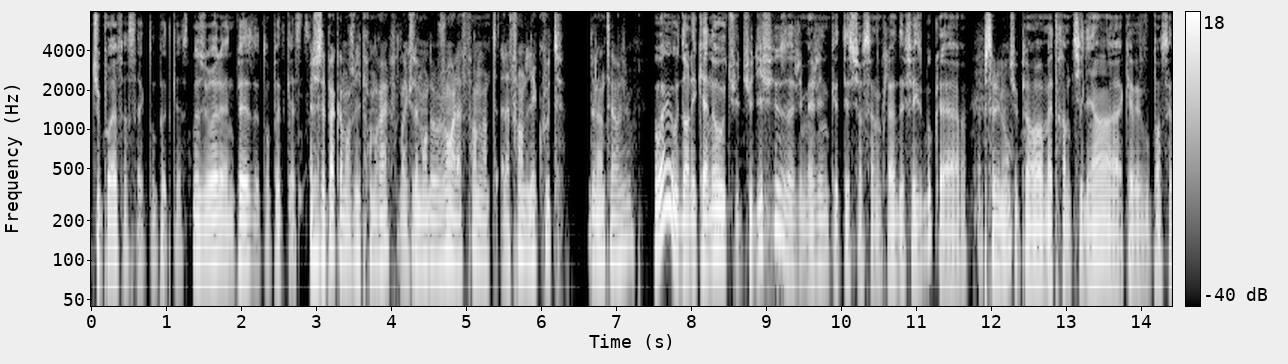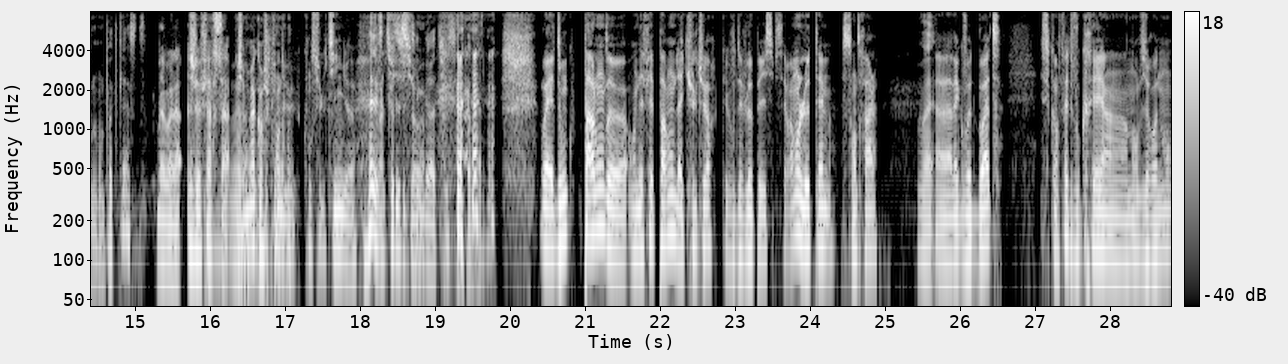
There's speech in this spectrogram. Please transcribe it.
Tu pourrais faire ça avec ton podcast. Mesurer le NPS de ton podcast. Je sais pas comment je m'y prendrais. Faudrait que je demande aux gens la à la fin de l'écoute de l'interview. Ouais, ou dans les canaux où tu, tu diffuses. J'imagine que tu es sur SoundCloud et Facebook. là. Absolument. Tu peux remettre un petit lien. euh, Qu'avez-vous pensé de mon podcast? Bah voilà, je vais faire ça. Voilà. J'aime bien quand je prends du consulting euh, gratuit consulting sur- gratuit, c'est pas mal. Ouais, donc parlons de, en effet, parlons de la culture que vous développez ici. C'est vraiment le thème central Ouais. euh, avec votre boîte. C'est qu'en fait, vous créez un, environnement,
